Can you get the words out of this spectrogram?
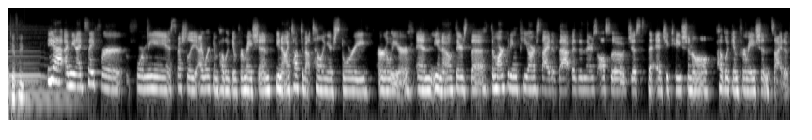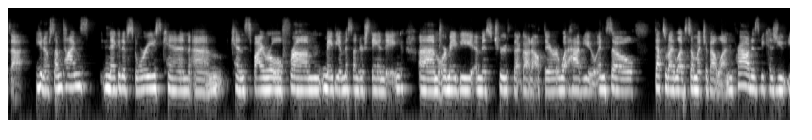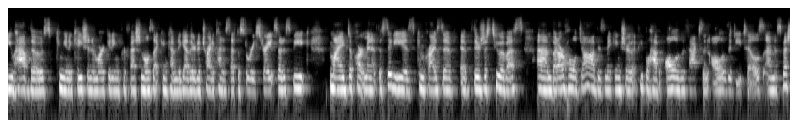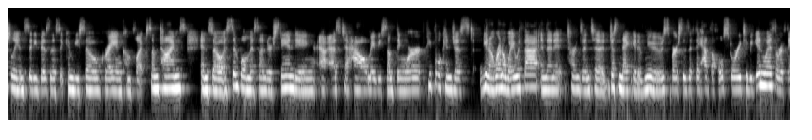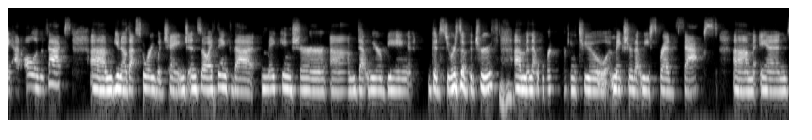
Tiffany? Yeah, I mean, I'd say for for me, especially I work in public information, you know, I talked about telling your story earlier and you know, there's the the marketing PR side of that, but then there's also just the educational public information side of that. You know, sometimes negative stories can um, can spiral from maybe a misunderstanding um, or maybe a mistruth that got out there or what have you and so that's what I love so much about Lawton Proud is because you you have those communication and marketing professionals that can come together to try to kind of set the story straight, so to speak, my department at the city is comprised of, of there's just two of us um, but our whole job is making sure that people have all of the facts and all of the details um, especially in city business it can be so gray and complex sometimes. And so a simple misunderstanding as to how maybe something worked people can just you know run away with that and then it turns into just negative news versus if they had the whole story to begin with or if they had all of the facts um, you know that story would change. And so i think that making sure um, that we're being good stewards of the truth mm-hmm. um, and that we're working to make sure that we spread facts um, and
